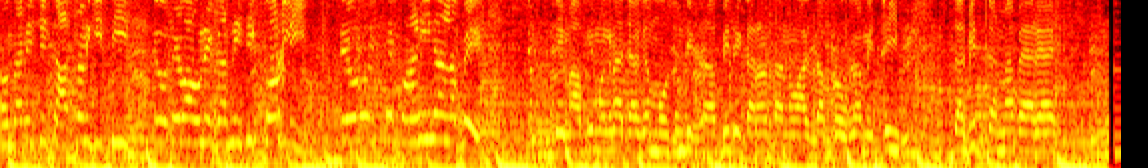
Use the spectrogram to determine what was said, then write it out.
ਹੁੰਦਾ ਨਹੀਂ ਸੀ ਤਾਸਣ ਕੀਤੀ ਤੇ ਉਹਦੇ ਬਾਅਦ ਉਹਨੇ ਕਰਨੀ ਸੀ ਕੋਰਲੀ ਤੇ ਉਹ ਇੱਥੇ ਪਾਣੀ ਨਾ ਲੱਭੇ। ਤੇ ਮਾਫੀ ਮੰਗਣਾ ਚਾਹਾਂਗਾ ਮੌਸਮ ਦੀ ਖਰਾਬੀ ਦੇ ਕਾਰਨ ਸਾਨੂੰ ਅੱਜ ਦਾ ਪ੍ਰੋਗਰਾਮ ਇੱਥੇ ਹੀ ਸਥਗਿਤ ਕਰਨਾ ਪੈ ਰਿਹਾ ਹੈ।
